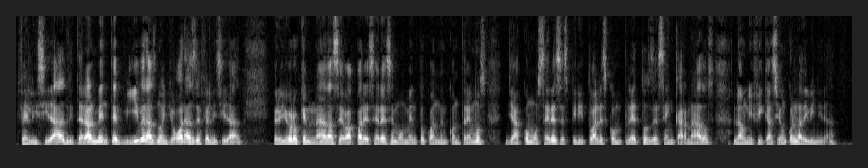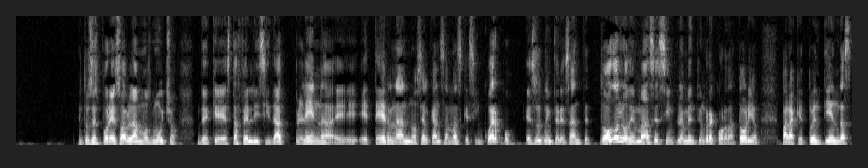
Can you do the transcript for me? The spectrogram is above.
felicidad, literalmente vibras, ¿no? Lloras de felicidad. Pero yo creo que nada se va a parecer a ese momento cuando encontremos ya como seres espirituales completos, desencarnados, la unificación con la divinidad. Entonces por eso hablamos mucho de que esta felicidad plena, eh, eh, eterna, no se alcanza más que sin cuerpo. Eso es lo interesante. Todo lo demás es simplemente un recordatorio para que tú entiendas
